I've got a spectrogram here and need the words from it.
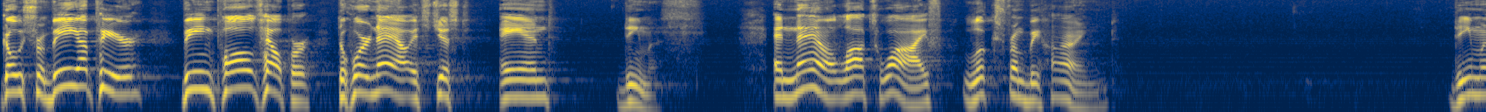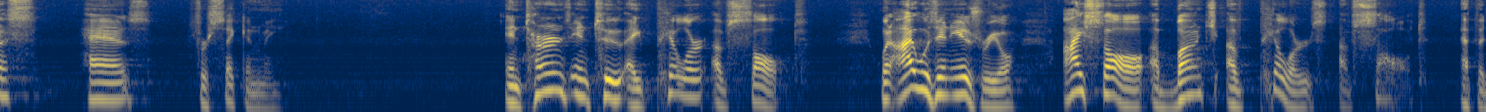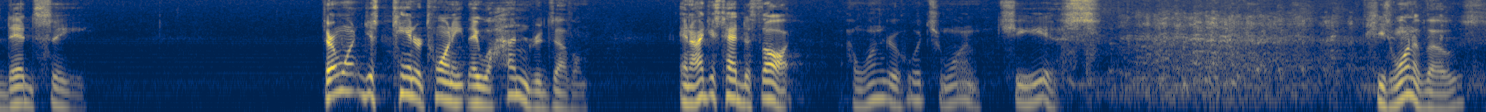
Goes from being up here, being Paul's helper, to where now it's just and Demas. And now Lot's wife looks from behind. Demas has forsaken me and turns into a pillar of salt. When I was in Israel, I saw a bunch of pillars of salt at the Dead Sea. There weren't just 10 or 20, they were hundreds of them. And I just had the thought, I wonder which one she is. She's one of those.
